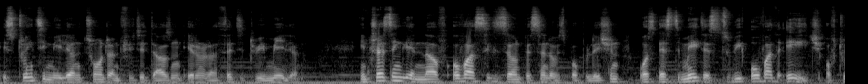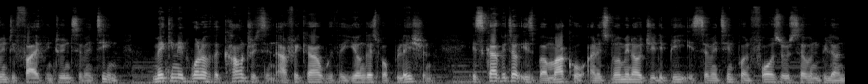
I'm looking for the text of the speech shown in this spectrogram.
is 20,250,833 million. Interestingly enough, over 67% of its population was estimated to be over the age of 25 in 2017, making it one of the countries in Africa with the youngest population. Its capital is Bamako and its nominal GDP is $17.407 billion.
